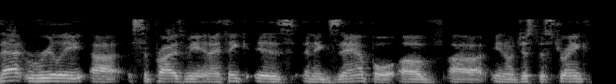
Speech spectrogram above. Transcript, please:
that really uh, surprised me, and I think is an example of uh, you know just the strength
